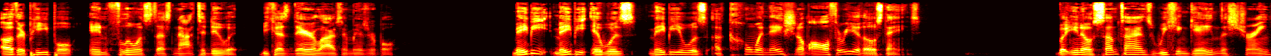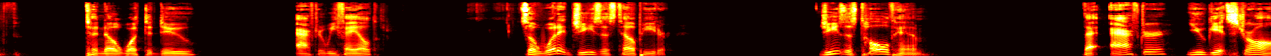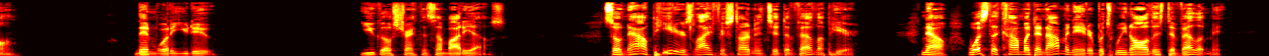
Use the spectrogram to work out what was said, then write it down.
other people influenced us not to do it because their lives are miserable. Maybe maybe it was maybe it was a culmination of all three of those things. But you know, sometimes we can gain the strength to know what to do after we failed. So what did Jesus tell Peter? Jesus told him that after you get strong, then what do you do? You go strengthen somebody else. So now Peter's life is starting to develop here. Now, what's the common denominator between all this development?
